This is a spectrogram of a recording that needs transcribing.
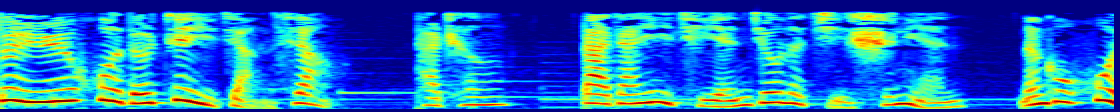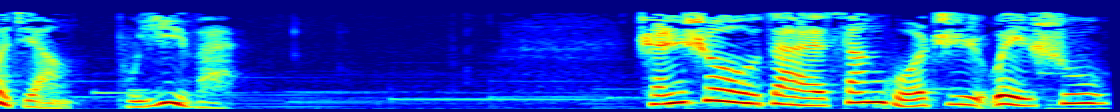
对于获得这一奖项，他称。大家一起研究了几十年，能够获奖不意外。陈寿在《三国志·魏书·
